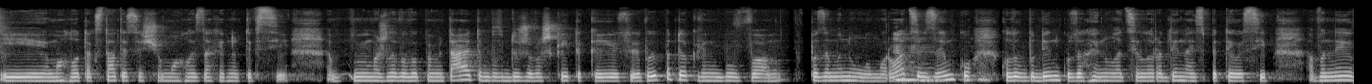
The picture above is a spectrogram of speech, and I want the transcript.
і могло так статися, що могли загинути всі. Можливо, ви пам'ятаєте, був дуже важкий такий випадок. Він був е, в позаминулому році, взимку, коли в будинку загинула ціла родина із п'яти осіб. Вони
